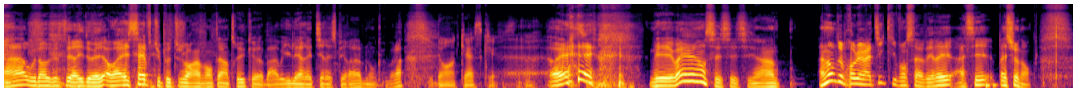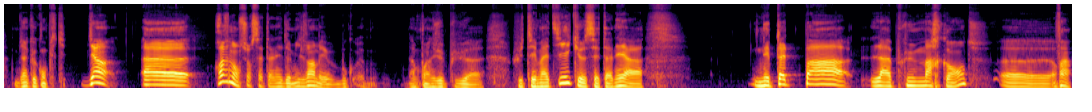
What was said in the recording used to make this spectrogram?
Hein, Ou dans une série de en SF, tu peux toujours inventer un truc. euh, bah oui, l'air est irrespirable, donc euh, voilà. dans un casque. ça- Ouais. Mais ouais, c'est un, un nombre de problématiques qui vont s'avérer assez passionnantes, bien que compliquées. Bien. euh, revenons sur cette année 2020, mais beaucoup euh, d'un point de vue plus euh, plus thématique. Cette année n'est peut-être pas la plus marquante. enfin,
